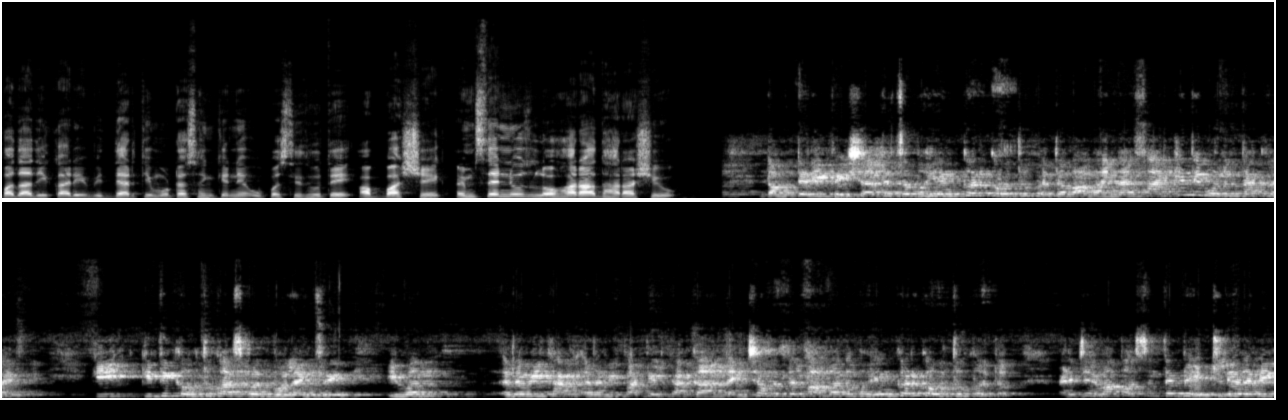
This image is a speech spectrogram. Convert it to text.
पदाधिकारी विद्यार्थी मोठ्या संख्येने उपस्थित होते. अब्बास शेख एमसे न्यूज लोहारा धाराशिव. डॉक्टरी पेशा त्याचं भयंकर कौतुक होतं बाबांना. सारखे ते बोलून दाखवायचे की किती कौतुकास्पद बोलायचे. इवन रवी का रवी पाटील काका त्यांच्याबद्दल बाबांना भयंकर कौतुक होतं. आणि जेव्हापासून ते भेटले रवी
